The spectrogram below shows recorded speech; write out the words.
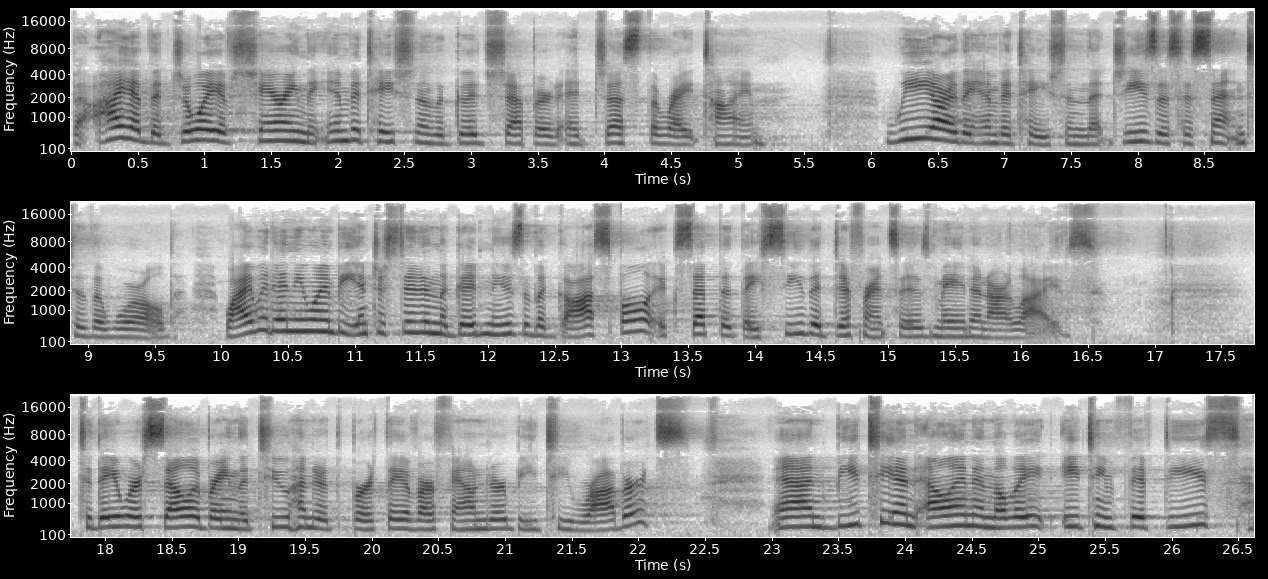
But I had the joy of sharing the invitation of the Good Shepherd at just the right time. We are the invitation that Jesus has sent into the world. Why would anyone be interested in the good news of the gospel except that they see the differences made in our lives? Today we're celebrating the 200th birthday of our founder, B.T. Roberts. And B.T. and Ellen in the late 1850s, uh,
